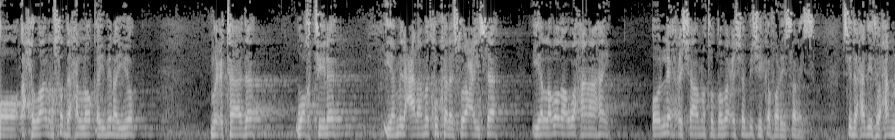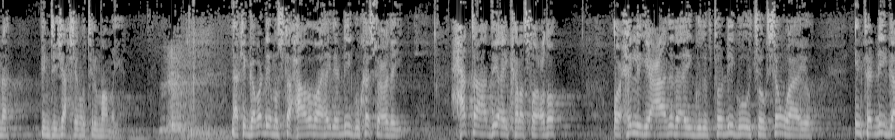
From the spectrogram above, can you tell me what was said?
Oo axwaalun saddexa loo qaybinayo muctaada wakhti iyo mid calaamad ku kala soocaysa iyo labadaa waxaan ahayn oo lix cisho ama toddoba cisho bishii ka fadhiisanaysa. Sida xadiiu xamna binti jaxshin uu tilmaamayo laakiin gabadhii mustaxaadada ahayd ee dhiiggu ka socday xataa haddii ay kala socdo oo xilligii caadada ay gudubto dhiiggu uu joogsan waayo inta dhiigga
